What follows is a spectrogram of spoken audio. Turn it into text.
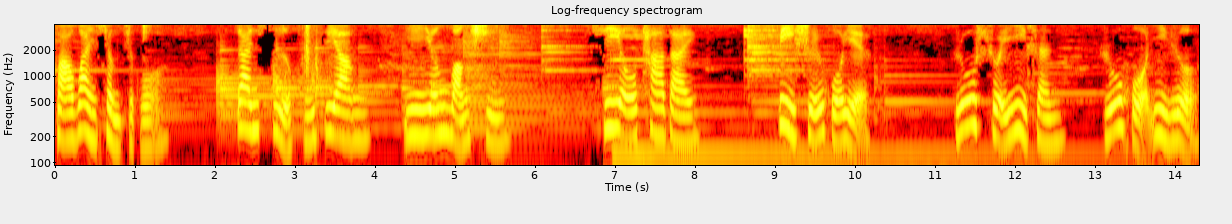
法万圣之国，丹泗湖江，以迎王师。其有他哉？必水火也。如水亦深，如火亦热，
